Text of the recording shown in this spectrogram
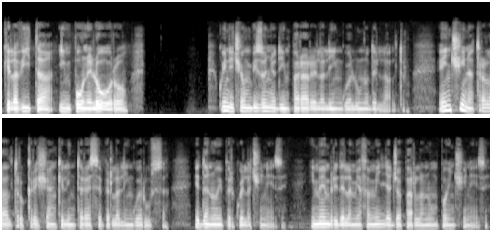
che la vita impone loro, quindi c'è un bisogno di imparare la lingua l'uno dell'altro. E in Cina, tra l'altro, cresce anche l'interesse per la lingua russa e da noi per quella cinese. I membri della mia famiglia già parlano un po' in cinese.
